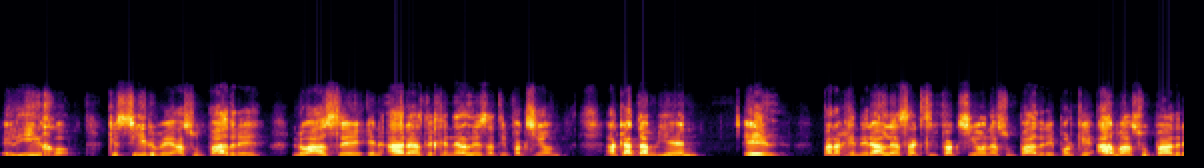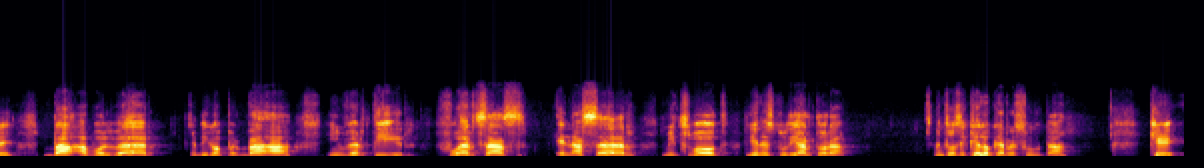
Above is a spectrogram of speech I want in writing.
El Hijo que sirve a su Padre lo hace en aras de generarle satisfacción. Acá también, Él, para generarle satisfacción a su Padre, porque ama a su Padre, va a volver, digo, va a invertir fuerzas en hacer mitzvot y en estudiar Torah. Entonces, ¿qué es lo que resulta? Que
